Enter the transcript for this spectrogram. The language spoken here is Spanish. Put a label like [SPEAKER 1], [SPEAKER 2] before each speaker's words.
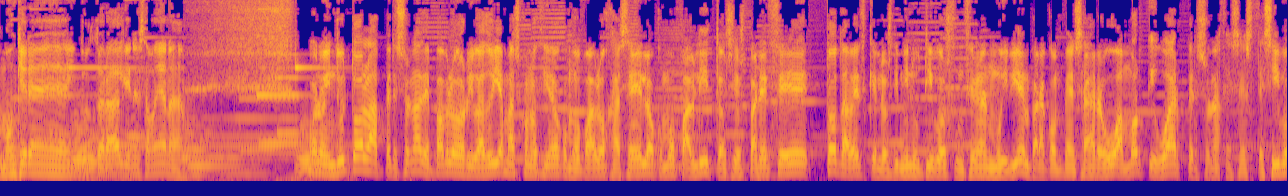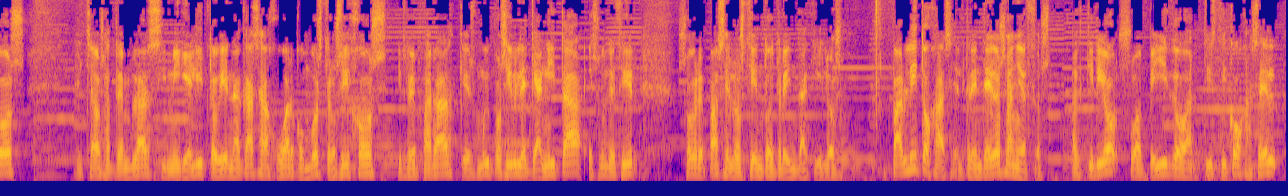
[SPEAKER 1] ¿Mon quiere indultar a alguien esta mañana?
[SPEAKER 2] Bueno, indulto a la persona de Pablo Rivadulla, más conocido como Pablo Jasel o como Pablito, si os parece, toda vez que los diminutivos funcionan muy bien para compensar o amortiguar personajes excesivos. Echaos a temblar si Miguelito viene a casa a jugar con vuestros hijos y reparad que es muy posible que Anita, es un decir, sobrepase los 130 kilos. Pablito Hassel, 32 añazos, adquirió su apellido artístico Hassel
